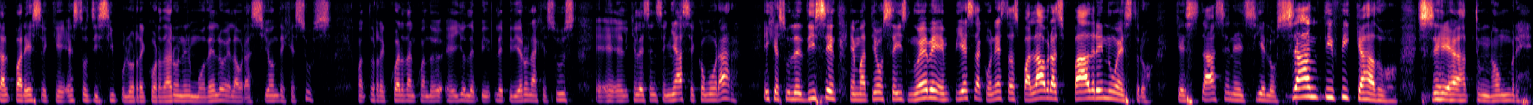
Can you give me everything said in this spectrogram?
Tal parece que estos discípulos recordaron el modelo de la oración de Jesús. ¿Cuántos recuerdan cuando ellos le, pidieron a Jesús eh, el que les enseñase cómo orar? Y Jesús les dice en Mateo 6, 9, empieza con estas palabras, Padre nuestro que estás en el cielo, santificado sea tu nombre.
